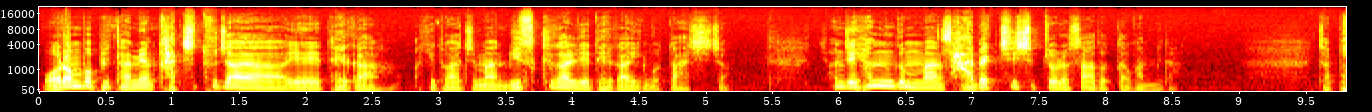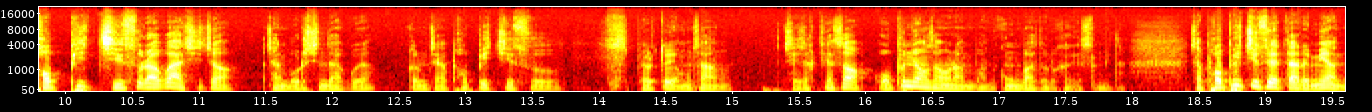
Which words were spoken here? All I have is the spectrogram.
워런 버핏 하면 가치 투자의 대가기도 하지만 리스크 관리의 대가인 것도 아시죠? 현재 현금만 470조를 쌓아뒀다고 합니다. 자, 버핏 지수라고 아시죠? 잘 모르신다고요? 그럼 제가 버핏 지수 별도 영상 제작해서 오픈 영상으로 한번 공부하도록 하겠습니다. 자, 버핏 지수에 따르면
